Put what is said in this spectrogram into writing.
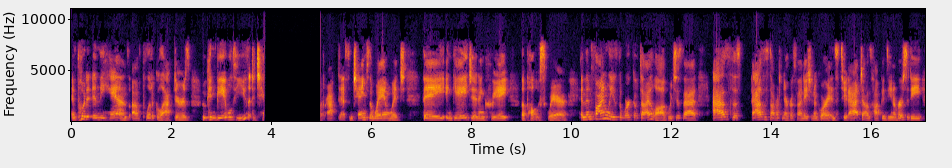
and put it in the hands of political actors who can be able to use it to change practice and change the way in which they engage in and create the public square. And then finally is the work of dialogue, which is that as the as the Stavros Niarchos Foundation Agora Institute at Johns Hopkins University,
